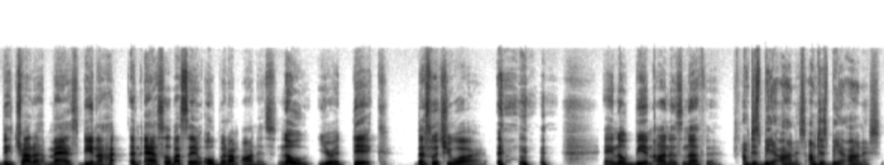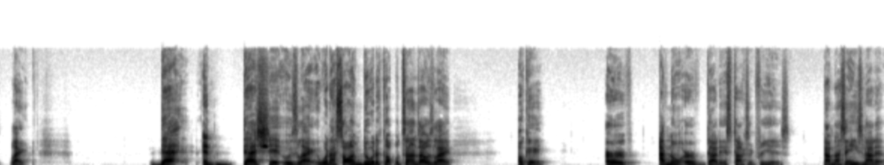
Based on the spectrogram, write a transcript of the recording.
They try to mask being a an asshole by saying, "Oh, but I'm honest." No, you're a dick. That's what you are. Ain't no being honest, nothing. I'm just being honest. I'm just being honest. Like that And that shit was like when I saw him do it a couple times, I was like, okay, Irv, I've known Irv God is toxic for years. I'm not saying he's not a,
